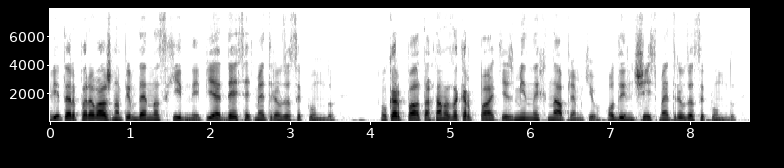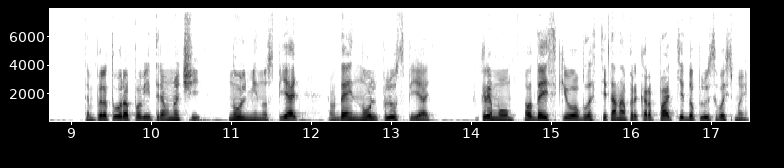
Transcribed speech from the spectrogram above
Вітер переважно південно-східний 5-10 метрів за секунду. У Карпатах та на Закарпатті змінних напрямків 1-6 метрів за секунду. Температура повітря вночі 0-5, вдень 0 плюс 5. В Криму, Одеській області та на Прикарпатті до плюс 8.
